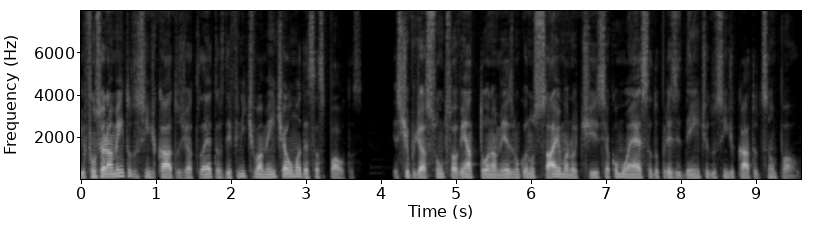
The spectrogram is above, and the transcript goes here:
E o funcionamento dos sindicatos de atletas definitivamente é uma dessas pautas. Esse tipo de assunto só vem à tona mesmo quando sai uma notícia como essa do presidente do Sindicato de São Paulo.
